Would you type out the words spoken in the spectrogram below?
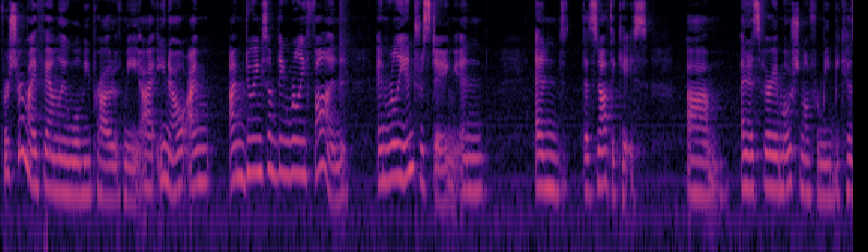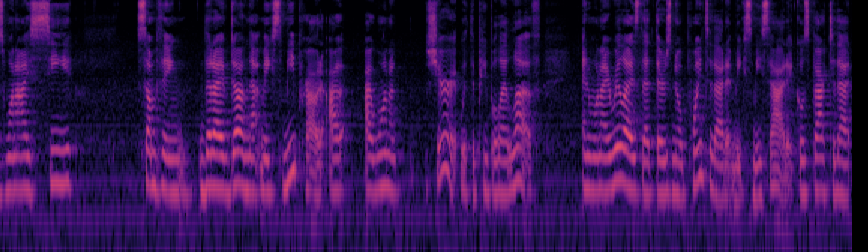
for sure, my family will be proud of me. I, you know, I'm, I'm doing something really fun and really interesting and and that's not the case. Um, and it's very emotional for me because when I see something that I've done that makes me proud, I, I want to share it with the people I love. And when I realize that there's no point to that, it makes me sad. It goes back to that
